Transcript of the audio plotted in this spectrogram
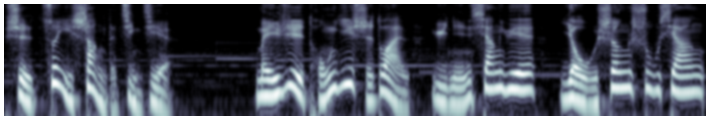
是最上的境界。每日同一时段与您相约有声书香。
